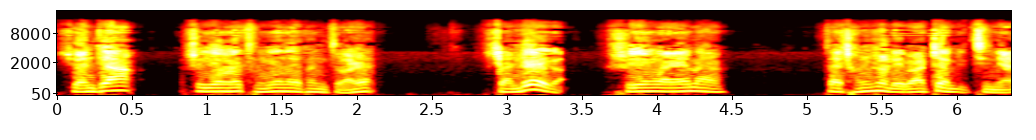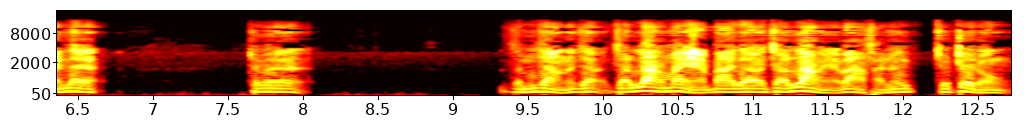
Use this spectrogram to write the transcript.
选家是因为曾经那份责任，选这个是因为呢，在城市里边这几年的这么怎么讲呢？叫叫浪漫也罢，叫叫浪也罢，反正就这种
